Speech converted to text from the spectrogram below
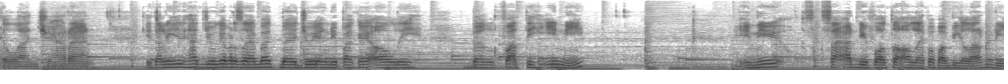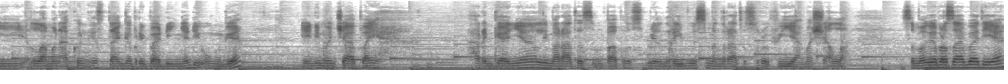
kelancaran. Kita lihat juga persahabat baju yang dipakai oleh Bang Fatih ini. Ini saat difoto oleh Papa Bilar di laman akun Instagram pribadinya diunggah. Ini mencapai harganya Rp549.900 Masya Allah. Semoga persahabat ya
